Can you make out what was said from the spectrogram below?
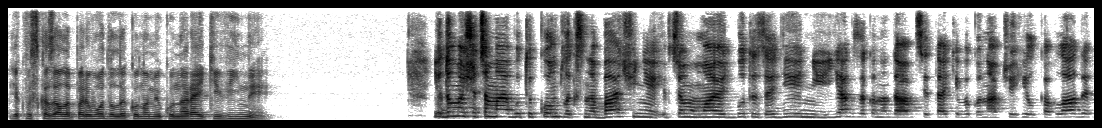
як ви сказали, переводили економіку на рейки війни? Я думаю, що це має бути комплексне бачення, і в цьому мають бути задіяні як законодавці, так і виконавча гілка влади.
